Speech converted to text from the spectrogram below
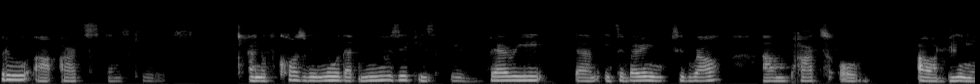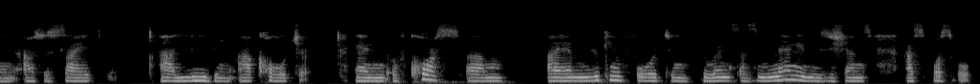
through our arts and skills. And of course, we know that music is a very, um, it's a very integral um, part of our being, our society, our living, our culture. And of course, um, I am looking forward to influence as many musicians as possible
